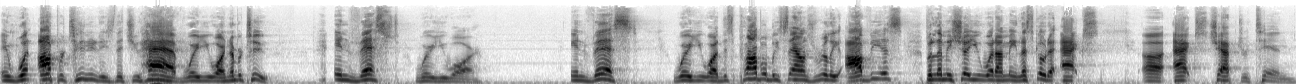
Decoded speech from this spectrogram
and what opportunities that you have where you are. Number two, invest where you are. Invest where you are. This probably sounds really obvious, but let me show you what I mean. Let's go to Acts, uh, Acts chapter 10.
